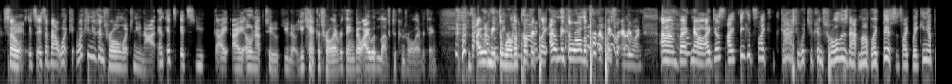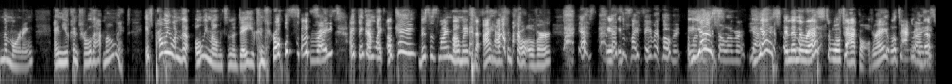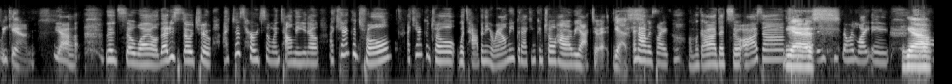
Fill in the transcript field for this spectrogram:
So Right. it's it's about what ca- what can you control and what can you not. And it's it's you. I I own up to you know you can't control everything. Though I would love to control everything I would make would the world a perfect place. I would make the world a perfect place for everyone. Um, but no, I just I think it's like, gosh, what you control is that moment. Like this, it's like waking up in the morning and you control that moment. It's probably one of the only moments in the day you control. So it's like- Right? I think I'm like, okay, this is my moment that I have control over. Yes. It- That's my favorite moment. The one I have Yes. control over. Yes. yes. And then the rest we'll tackle, right? We'll tackle Right. the best we can. Yeah, that's so wild. That is so true. I just heard someone tell me, you know, I can't control, I can't control what's happening around me, but I can control how I react to it. Yes. And I was like, oh my God, that's so awesome. Yes. so enlightening. yeah. So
